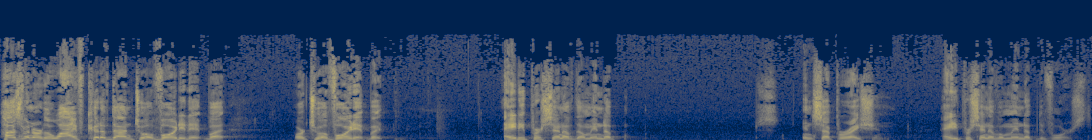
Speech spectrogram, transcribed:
husband or the wife could have done to avoid it, but or to avoid it, but 80% of them end up in separation. 80% of them end up divorced.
